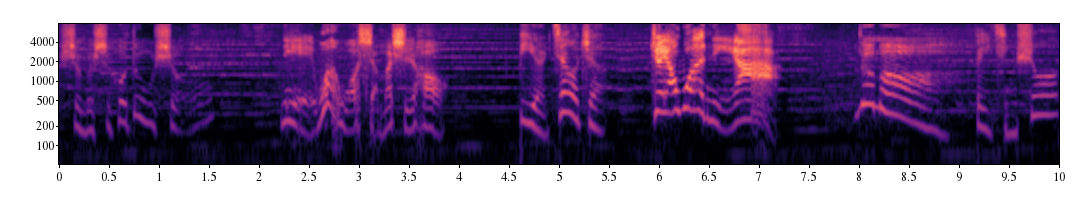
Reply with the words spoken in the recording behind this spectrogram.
什么时候动手？你问我什么时候？”碧儿叫着：“这要问你呀。”那么，费琴说：“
